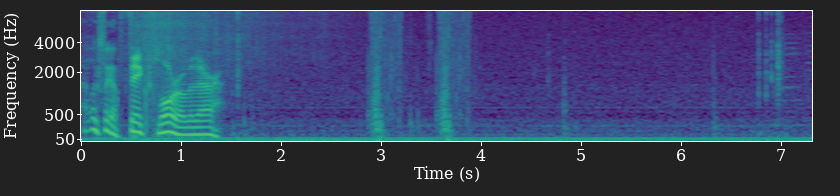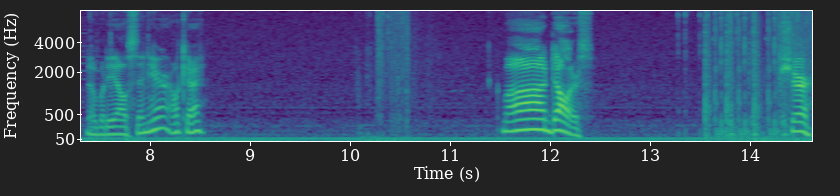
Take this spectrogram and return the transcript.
That looks like a fake floor over there. Nobody else in here? Okay. Come on, dollars. Sure.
